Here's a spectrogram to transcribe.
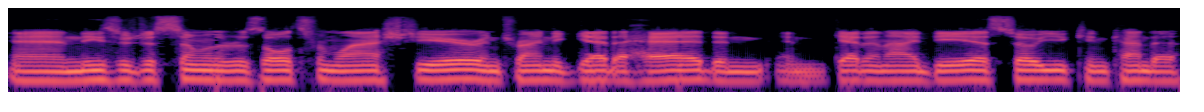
and these are just some of the results from last year, and trying to get ahead and and get an idea so you can kind of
